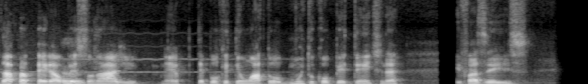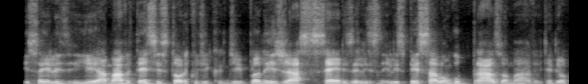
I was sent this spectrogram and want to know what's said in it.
Dá pra pegar o é. personagem, né? Até porque tem um ator muito competente, né? E fazer isso. Isso aí, eles, e a Marvel tem esse histórico de, de planejar séries, eles, eles pensam a longo prazo, a Marvel, entendeu?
